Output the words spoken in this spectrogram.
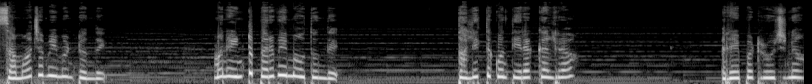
సమాజం ఏమంటుంది? మన ఇంటి పెరవేమవుతుంది తలెత్తుకొని తిరగలరా రేపటి రోజున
